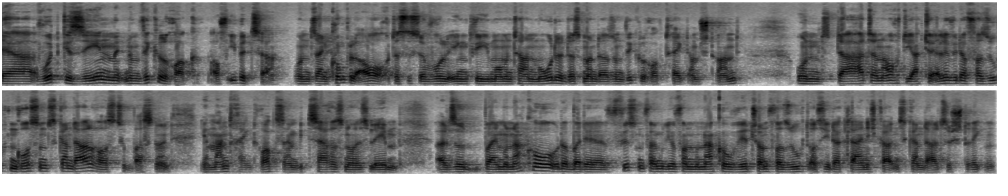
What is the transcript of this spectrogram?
der wurde gesehen mit einem Wickelrock auf Ibiza. Und sein Kumpel auch. Das ist ja wohl irgendwie momentan Mode, dass man da so einen Wickelrock trägt am Strand. Und da hat dann auch die Aktuelle wieder versucht, einen großen Skandal rauszubasteln. Ihr Mann trägt Rock, sein bizarres neues Leben. Also bei Monaco oder bei der Fürstenfamilie von Monaco wird schon versucht, aus jeder Kleinigkeit einen Skandal zu stricken.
